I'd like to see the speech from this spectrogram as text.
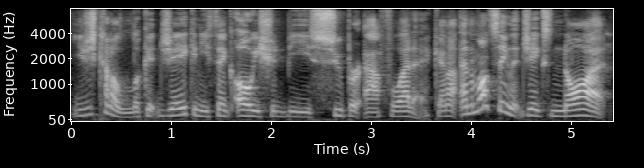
you just kind of look at Jake and you think, oh, he should be super athletic. And, I, and I'm not saying that Jake's not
